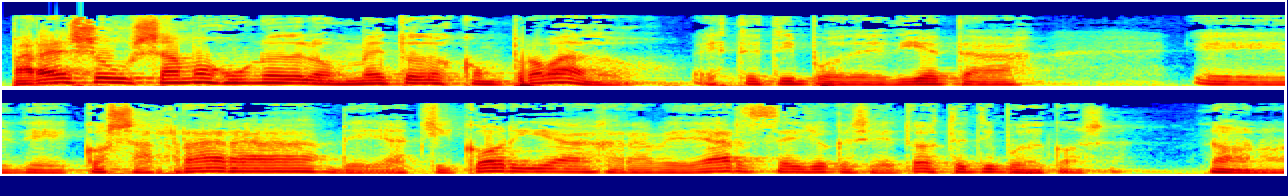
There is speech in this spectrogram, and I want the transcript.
para eso usamos uno de los métodos comprobados, este tipo de dietas eh, de cosas raras, de achicoria, jarabe yo qué sé, todo este tipo de cosas. No, no,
